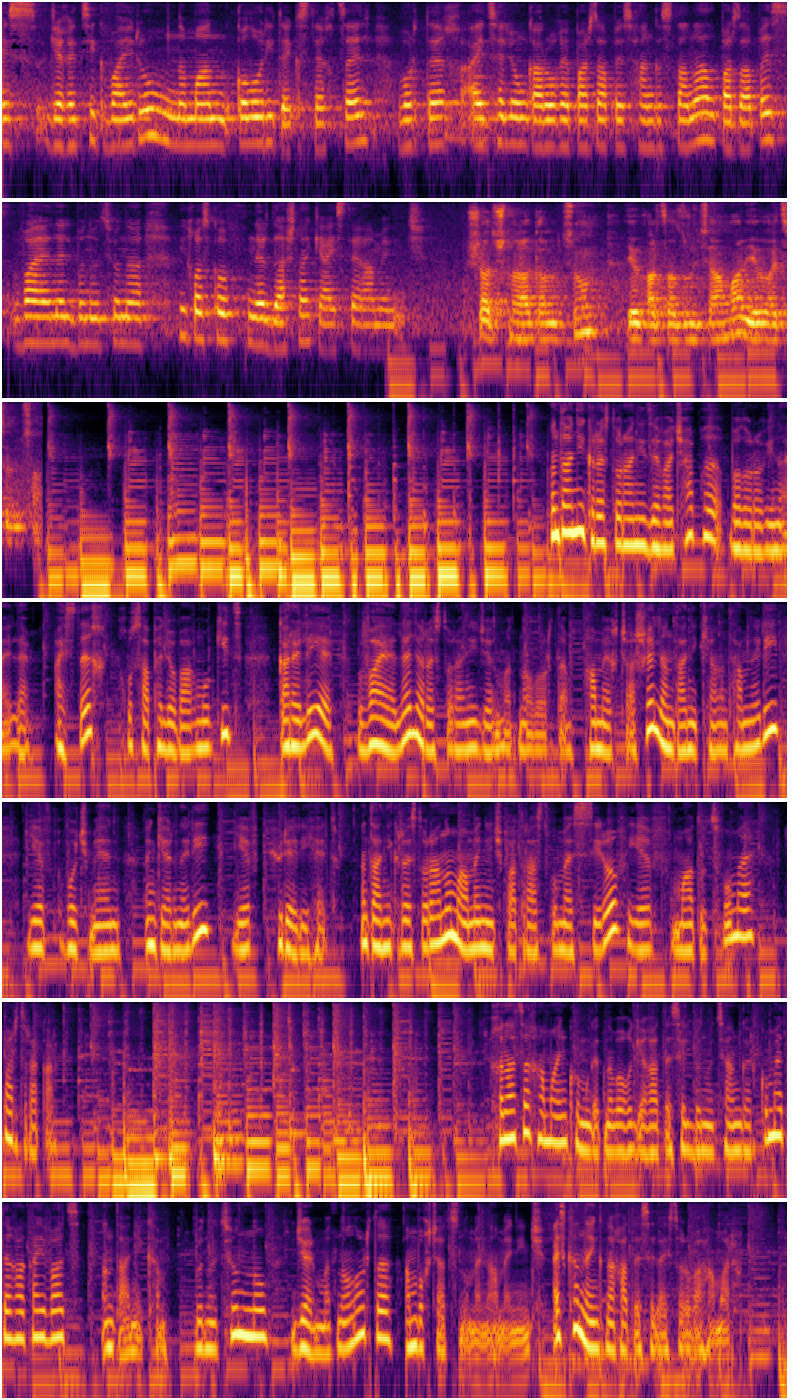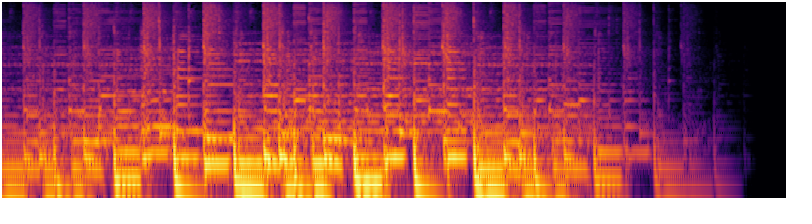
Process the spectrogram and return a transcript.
այս գեղեցիկ վայրում նման կոլորիտ եք ստեղծել, որտեղ այցելուն կարող է պարզապես հանգստանալ, պարզապես վայելել բնությունը, մի խոսքով ներդաշնակ է այստեղ ամեն ինչ։ Շատ շնորհակալություն եւ հարցազրույցի համար եւ այցելության Ընտանիք ռեստորանի ձևաչափը բոլորովին այլ է։ Այստեղ, խուսափելով աղմուկից, կարելի է վայելել ռեստորանի ջերմտնոլորտը, համեղ ճաշել ընտանիքի անդամների եւ ոչ միայն ընկերների եւ հյուրերի հետ։ Ընտանիք ռեստորանում ամեն ինչ պատրաստվում է սիրով եւ մատուցվում է բարձրակարգ։ Խնացախ համայնքում գտնվող գեղատեսիլ բնության գրկում է տեղակայված ընտանիքը։ Բնությունն ու ջերմ մտնոլորտը ամբողջացնում են ամեն ինչ։ Այսքանն ենք նախատեսել այսօրվա համար։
